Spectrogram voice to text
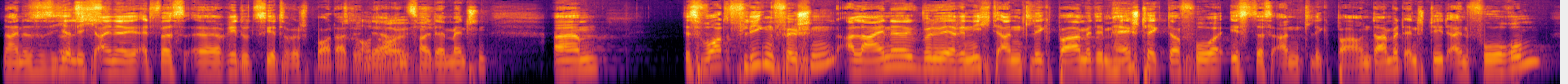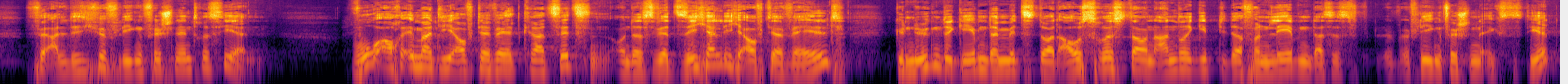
Nein, das ist sicherlich eine etwas äh, reduziertere Sportart in der euch. Anzahl der Menschen. Ähm, das Wort Fliegenfischen alleine würde- wäre nicht anklickbar. Mit dem Hashtag davor ist das anklickbar. Und damit entsteht ein Forum für alle, die sich für Fliegenfischen interessieren. Wo auch immer die auf der Welt gerade sitzen. Und es wird sicherlich auf der Welt genügende geben, damit es dort Ausrüster und andere gibt, die davon leben, dass es Fliegenfischen existiert.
